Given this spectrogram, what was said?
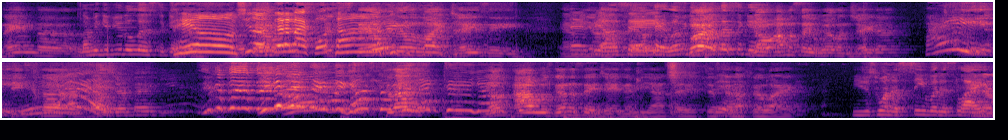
Name the. Let me give you the list again. Damn, she It's done said it like still- four it's times. Still feeling like Jay Z and, And Beyonce. Beyonce. Okay, let me give you But the list again. no, I'm gonna say Will and Jada right. because Yeah. that was your fake. You can say it. You can say Oh, it. y'all so Cause I- connected. Y'all. I was gonna say Jay Z and Beyonce just because Yeah. I feel like You just want to see what it's and like. they're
